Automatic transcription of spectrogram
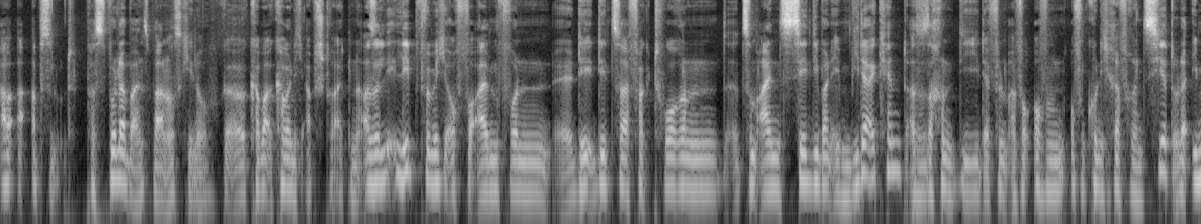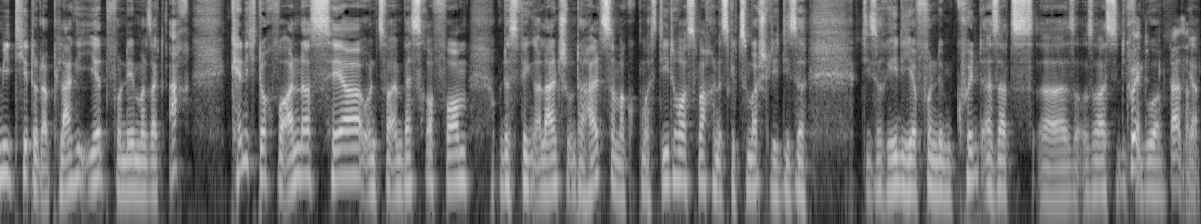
absolut. Passt wunderbar ins Bahnhofskino. Kann man, kann man nicht abstreiten. Also liebt für mich auch vor allem von äh, den zwei Faktoren. Äh, zum einen Szenen, die man eben wiedererkennt, also Sachen, die der Film einfach offen, offenkundig referenziert oder imitiert oder plagiiert, von denen man sagt, ach, kenne ich doch woanders her und zwar in besserer Form und deswegen allein schon unterhaltsam. Mal gucken, was die draus machen. Es gibt zum Beispiel diese, diese Rede hier von dem Quint-Ersatz, äh, so, so heißt die Quint, Figur. Ja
